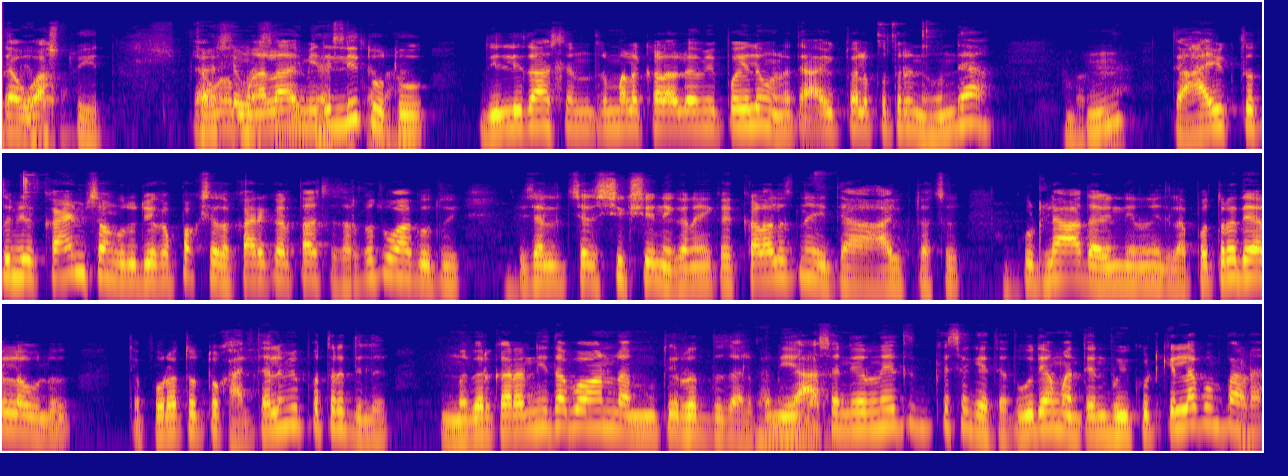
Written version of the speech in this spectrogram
त्या वास्तू आहेत. त्यामुळे मला मी दिल्लीत होतो. दिल्लीत असल्यानंतर मला कळालं मी पहिलं म्हणलं त्या आयुक्ताला पत्र नेऊन द्या? त्या आयुक्त तर मी कायम सांगत होतो एका पक्षाचा कार्यकर्ता असल्यासारखंच वागत होती. त्याच्याला त्याचं शिक्षण आहे का नाही काही कळालंच नाही त्या आयुक्ताचं. कुठल्या आधारे निर्णय दिला? पत्र द्यायला लावलं. त्या पुरातत्व खाली त्याला मी पत्र दिलं. नगरकरांनी दबाव आणला मग ते रद्द झालं. पण हे असा निर्णय कसं घेतात? उद्या म्हणते भुईकोट किल्ला पण पाडा.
